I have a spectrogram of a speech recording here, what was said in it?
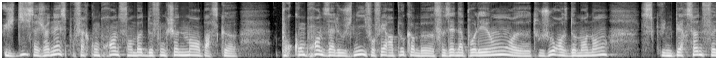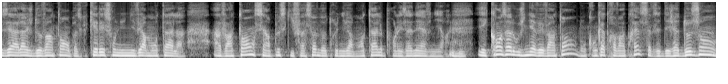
Je dis sa jeunesse pour faire comprendre son mode de fonctionnement, parce que pour comprendre Zaloujny, il faut faire un peu comme euh, faisait Napoléon, euh, toujours en se demandant ce qu'une personne faisait à l'âge de 20 ans. Parce que quel est son univers mental à 20 ans? C'est un peu ce qui façonne votre univers mental pour les années à venir. Mhm. Et quand Zaloujny avait 20 ans, donc en 93, ça faisait déjà deux ans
